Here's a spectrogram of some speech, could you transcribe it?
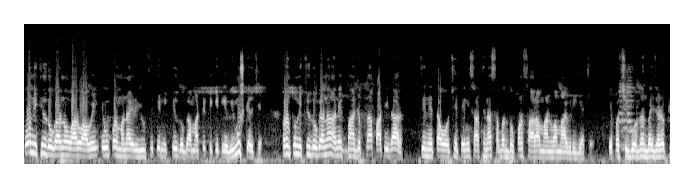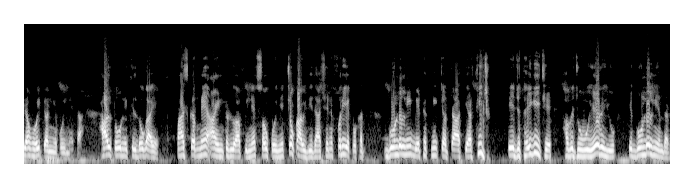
તો નિખિલ દોગાનો વારો આવે એવું પણ મનાઈ રહ્યું છે કે નિખિલ દોગા માટે ટિકિટ લેવી મુશ્કેલ છે. પરંતુ નિખિલ દોગાના અનેક ભાજપના પાટીદાર જે નેતાઓ છે તેની સાથેના સંબંધો પણ સારા માનવામાં આવી રહ્યા છે. એ પછી ગોરધનભાઈ ઝડફિયા હોય કે અન્ય કોઈ નેતા. હાલ તો નિખિલ દોગાએ ભાસ્કરને આ ઇન્ટરવ્યૂ આપીને સૌ કોઈને ચોંકાવી દીધા છે અને ફરી એક વખત ગોંડલની બેઠકની ચર્ચા અત્યારથી જ તેજ થઈ ગઈ છે. હવે જોવું એ રહ્યું કે ગોંડલની અંદર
